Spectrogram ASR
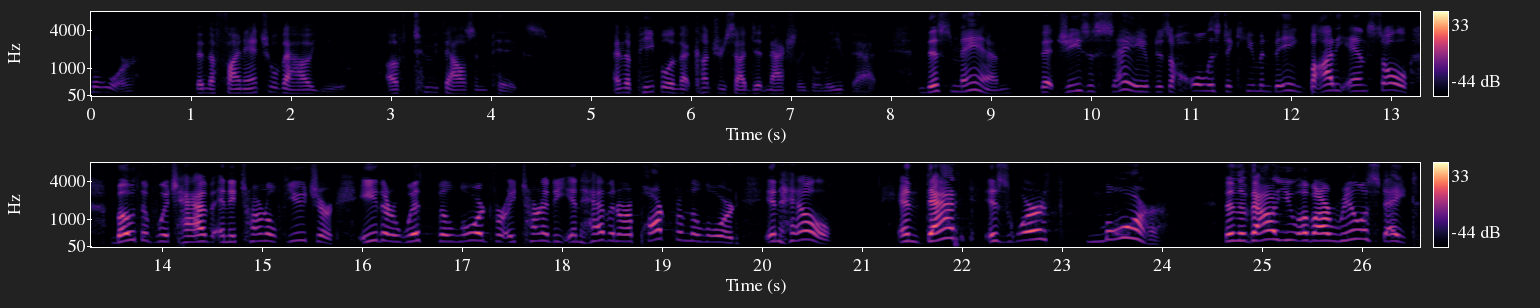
more than the financial value of 2,000 pigs. And the people in that countryside didn't actually believe that. This man that Jesus saved is a holistic human being, body and soul, both of which have an eternal future, either with the Lord for eternity in heaven or apart from the Lord in hell. And that is worth more than the value of our real estate.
